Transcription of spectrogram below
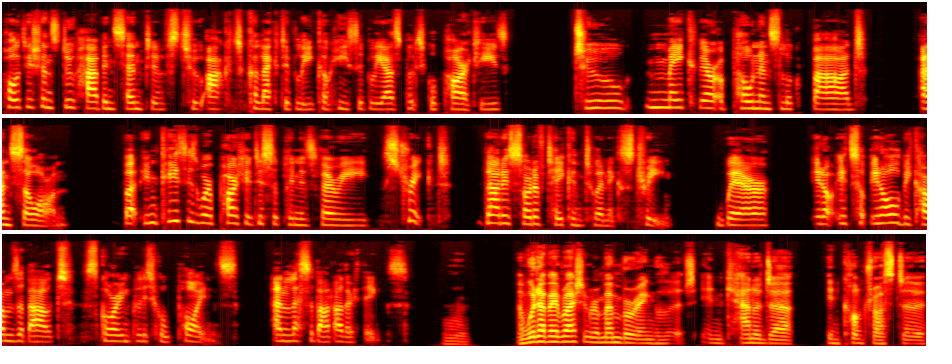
politicians do have incentives to act collectively, cohesively as political parties, to make their opponents look bad, and so on. But in cases where party discipline is very strict, that is sort of taken to an extreme where you know it's it all becomes about scoring political points and less about other things. Mm. And would I be right in remembering that in Canada, in contrast to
